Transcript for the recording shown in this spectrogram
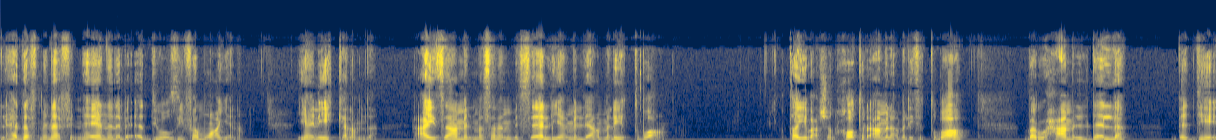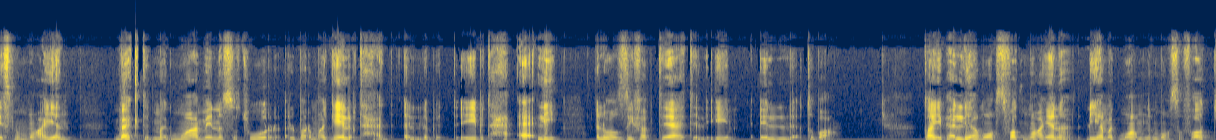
الهدف منها في النهاية إن أنا بأدي وظيفة معينة. يعني إيه الكلام ده؟ عايز أعمل مثلا مثال يعمل لي عملية طباعة. طيب عشان خاطر أعمل عملية الطباعة بروح أعمل دالة. بديها اسم معين بكتب مجموعة من السطور البرمجية اللي بتحد... اللي بت... إيه بتحقق لي الوظيفة بتاعة الايه الطباعة. طيب هل ليها مواصفات معينة؟ ليها مجموعة من المواصفات.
